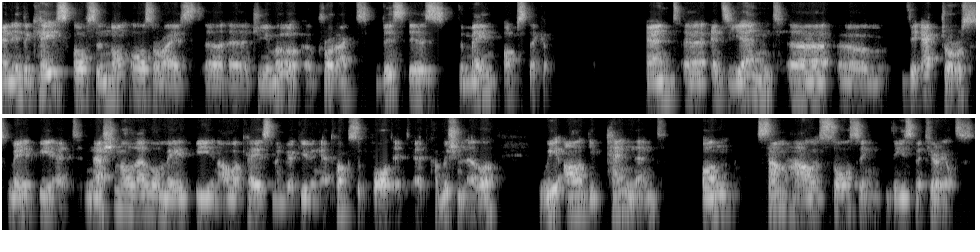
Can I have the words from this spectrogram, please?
And in the case of the non-authorized uh, uh, GMO uh, products, this is the main obstacle. And uh, at the end, uh, um, the actors, may it be at national level, may it be in our case when we're giving ad hoc support at, at commission level, we are dependent on somehow sourcing these materials.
